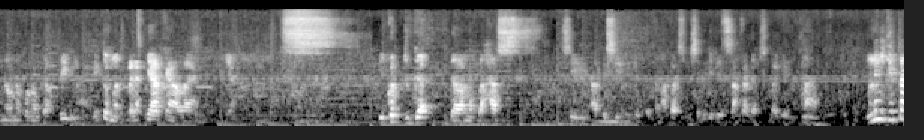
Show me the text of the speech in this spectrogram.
undang-undang pornografi? Nah, itu banyak pihak yang lain yang ikut juga dalam membahas si artis ini gitu. Kenapa bisa menjadi tersangka dan sebagainya. Nah, mending kita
